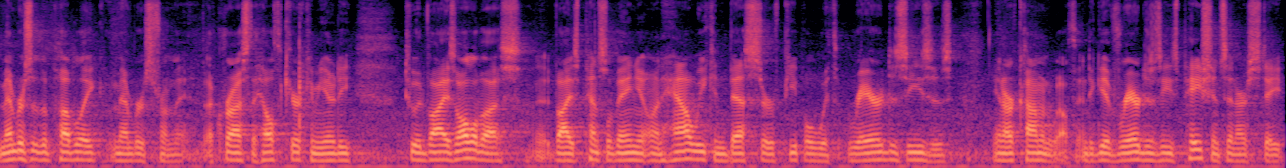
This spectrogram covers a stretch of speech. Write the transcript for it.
members of the public members from the, across the healthcare community to advise all of us advise pennsylvania on how we can best serve people with rare diseases in our commonwealth and to give rare disease patients in our state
